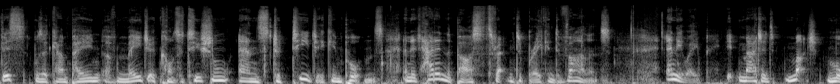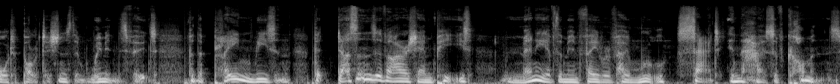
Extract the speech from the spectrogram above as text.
This was a campaign of major constitutional and strategic importance, and it had in the past threatened to break into violence. Anyway, it mattered much more to politicians than women's votes for the plain reason that dozens of Irish MPs, many of them in favour of Home Rule, sat in the House of Commons.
